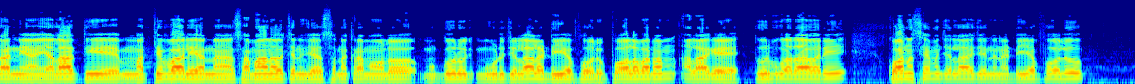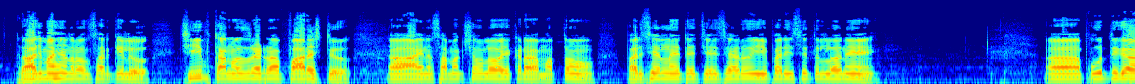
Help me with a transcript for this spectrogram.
దాన్ని ఎలా తీ మత్తివ్వాలి అన్న సమాలోచన చేస్తున్న క్రమంలో ముగ్గురు మూడు జిల్లాల డిఎఫ్ఓలు పోలవరం అలాగే తూర్పుగోదావరి కోనసీమ జిల్లాకు చెందిన డిఎఫ్ఓలు Rajamahendram circle chief conservator of forest ఆయన సమక్షంలో ఇక్కడ మొత్తం పరిశీలన అయితే చేశారు. ఈ పరిస్థితుల్లోనే పూర్తిగా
